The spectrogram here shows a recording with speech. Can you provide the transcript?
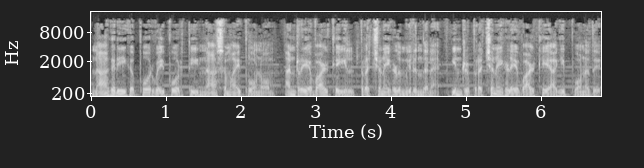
நாகரீக போர்வை போர்த்தி நாசமாய் போனோம். அன்றைய வாழ்க்கையில் பிரச்சனைகளும் இருந்தன. இன்று பிரச்சனைகளே வாழ்க்கையாகி போனது.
